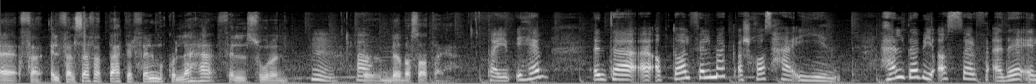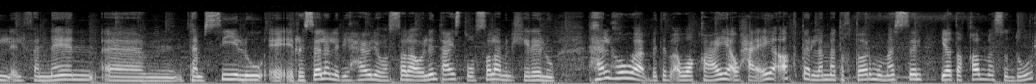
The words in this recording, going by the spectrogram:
آه، فالفلسفة بتاعت الفيلم كلها في الصورة دي آه. ببساطة يعني طيب إيهاب أنت أبطال فيلمك أشخاص حقيقيين هل ده بيأثر في أداء ال- الفنان تمثيله آه، الرسالة اللي بيحاول يوصلها أو اللي أنت عايز توصلها من خلاله هل هو بتبقى واقعية أو حقيقية أكتر لما تختار ممثل يتقمص الدور؟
